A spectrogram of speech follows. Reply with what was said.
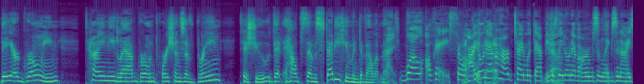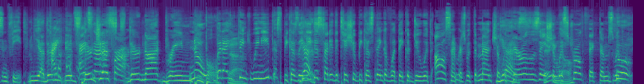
they are growing tiny lab grown portions of brain tissue that helps them study human development. Well, okay, so I'm cool I don't have a hard time with that because Yeah. they don't have arms and legs and eyes and feet. Yeah, they're I- it's, it's they're not a just they're not brain No, people. but I Yeah. think we need this because they need to study the tissue because think of what they could do with Alzheimer's, with dementia, Yes. with paralyzation, with go. stroke victims, So- with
